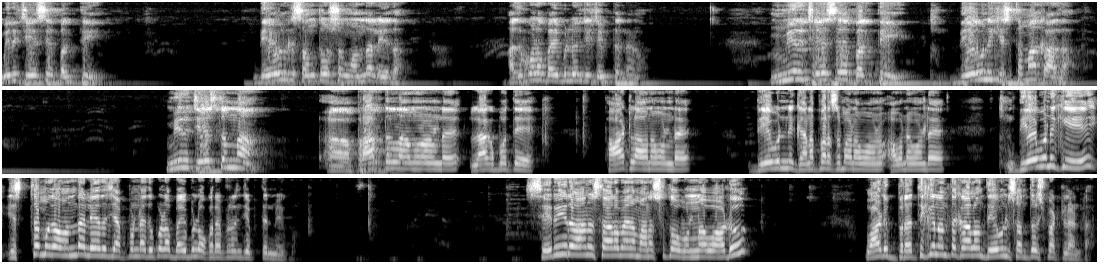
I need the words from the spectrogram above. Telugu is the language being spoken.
మీరు చేసే భక్తి దేవునికి సంతోషంగా ఉందా లేదా? అది కూడా బైబిల్ నుంచి చెప్తాను నేను. మీరు చేసే భక్తి దేవునికి ఇష్టమా కాదా? మీరు చేస్తున్న ప్రార్థనలు అవనివ్వండి లేకపోతే పాటలు అవనవండే దేవుణ్ణి గణపరచమని అవనవండే అవనివ్వండి. దేవునికి ఇష్టముగా ఉందా లేదా చెప్పండి అది కూడా బైబిల్ ఒక రెఫరెన్స్ చెప్తాను మీకు. శరీరానుసారమైన మనసుతో ఉన్నవాడు వాడు బ్రతికినంతకాలం దేవుని సంతోషపెట్టలేంట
